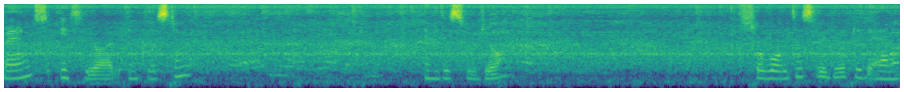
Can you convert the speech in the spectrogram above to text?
friends if you are interested in this video so watch this video till the end.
